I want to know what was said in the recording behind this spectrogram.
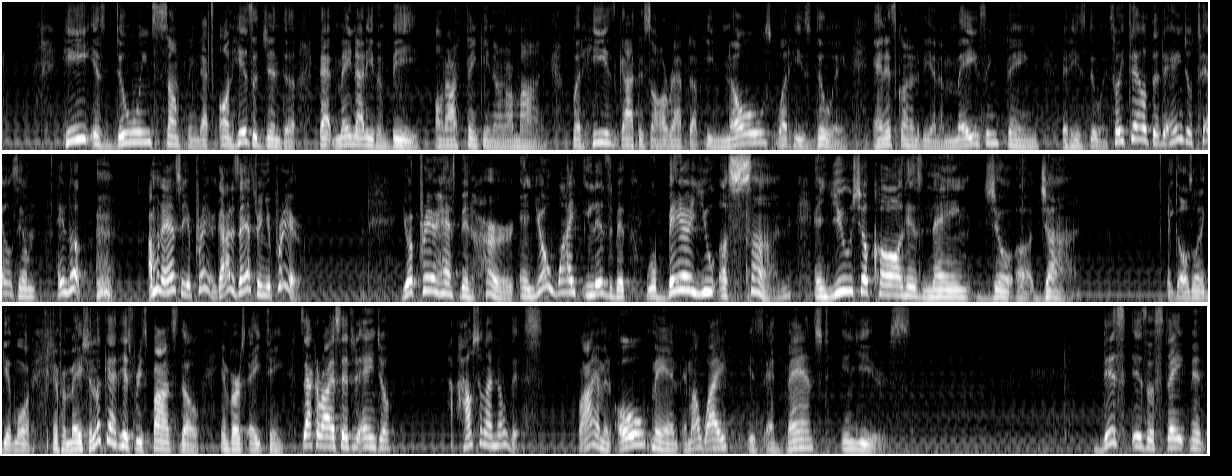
He is doing something that's on His agenda that may not even be on our thinking and our mind. But he's got this all wrapped up. He knows what he's doing, and it's going to be an amazing thing that he's doing. So he tells the, the angel tells him, hey, look, I'm going to answer your prayer. God is answering your prayer. Your prayer has been heard, and your wife Elizabeth will bear you a son, and you shall call his name jo- uh, John. He goes on to give more information. Look at his response, though, in verse 18. Zechariah said to the angel, How shall I know this? For I am an old man, and my wife is advanced in years. This is a statement.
